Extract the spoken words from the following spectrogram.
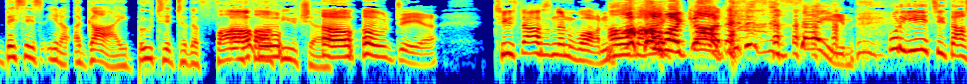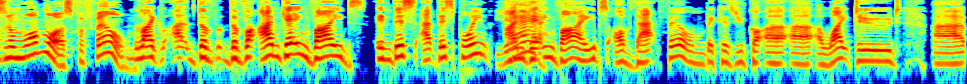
this is you know a guy booted to the far Oh, far future. oh, oh dear. 2001. Oh my my God. god, this is insane! what a year 2001 was for film. Like uh, the the I'm getting vibes in this at this point. I'm getting vibes of that film because you've got a a, a white dude uh,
